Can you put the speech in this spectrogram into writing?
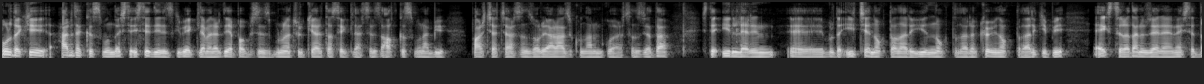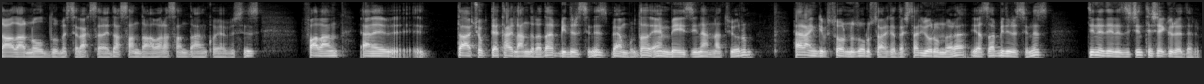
Buradaki harita kısmında işte istediğiniz gibi eklemeler de yapabilirsiniz. Buna Türkiye haritası eklerseniz alt kısmına bir parça açarsınız oraya arazi kullanımı koyarsınız ya da işte illerin e, burada ilçe noktaları, il noktaları, köy noktaları gibi ekstradan üzerine işte dağların olduğu mesela Aksaray'da Hasan Dağı var Hasan Dağı'nı koyabilirsiniz falan yani e, daha çok detaylandırabilirsiniz. Ben burada en basic'ini anlatıyorum. Herhangi bir sorunuz olursa arkadaşlar yorumlara yazabilirsiniz. Dinlediğiniz için teşekkür ederim.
